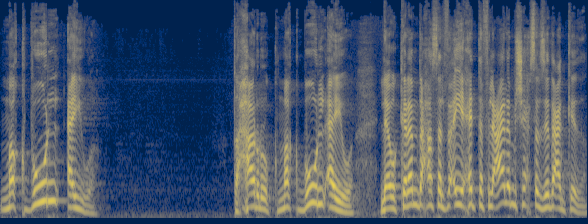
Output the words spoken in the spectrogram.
مقبول أيوه. تحرك مقبول أيوه لو الكلام ده حصل في أي حتة في العالم مش هيحصل زيادة عن كده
